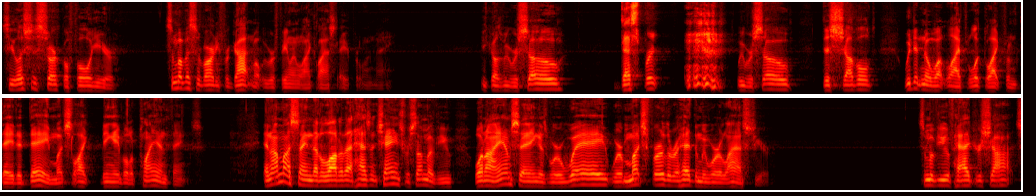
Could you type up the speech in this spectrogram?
see, let's just circle full year. Some of us have already forgotten what we were feeling like last April and May because we were so desperate, we were so disheveled, we didn't know what life looked like from day to day, much like being able to plan things. And I'm not saying that a lot of that hasn't changed for some of you. What I am saying is we're way, we're much further ahead than we were last year. Some of you have had your shots.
